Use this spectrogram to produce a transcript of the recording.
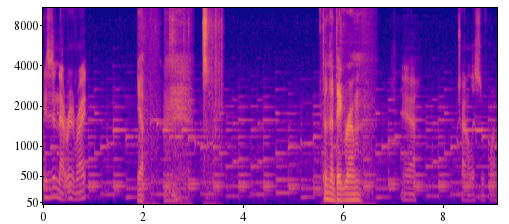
He's in that room, right? Yep. It's in the big room. Yeah. I'm trying to listen for him.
